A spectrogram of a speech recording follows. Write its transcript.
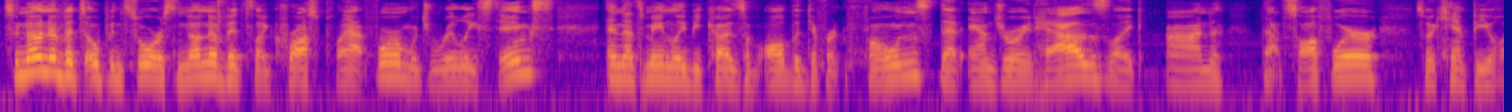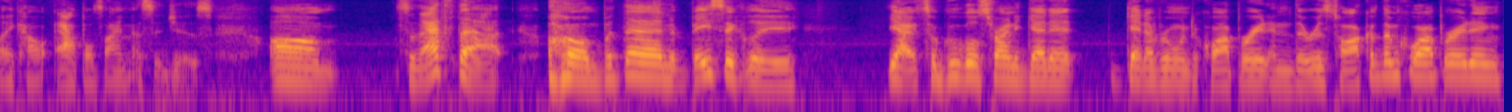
So none of it's open source, none of it's like cross-platform, which really stinks. And that's mainly because of all the different phones that Android has like on that software. So it can't be like how Apple's iMessage is. Um, so that's that. Um, but then basically, yeah, so Google's trying to get it get everyone to cooperate, and there is talk of them cooperating.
